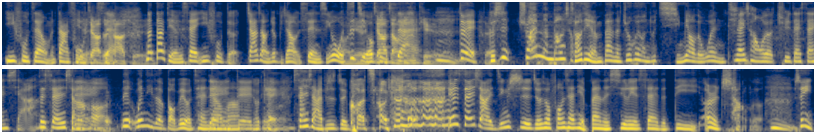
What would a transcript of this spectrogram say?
依附在我们大铁人赛。大铁人，那大铁人赛依附的家长就比较有 sense，因为我自己有比赛。嗯，对，对可是专门帮小铁人办的，就会有很多奇妙的问题。那一场我有去在三峡，在三峡哈，那温迪的宝贝有参加吗？对对 OK，三峡还不是最夸张的，因为三峡已经是就是说风山铁办的系列赛的第二场了。嗯，所以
